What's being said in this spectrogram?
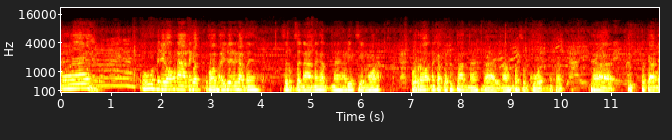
โอ้โอ้ไม่ได้ร้องนานนะครับ ขออภัยด้วยนะครับสนุกสนานนะครับนะเรียกเสียงหัวหัวเราะนะครับกับทุกท่านนะได้เนาะพอสมควรนะครับ ถ้าผิดประการใด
